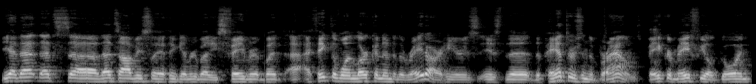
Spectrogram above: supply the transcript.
Yeah, that, that's uh, that's obviously I think everybody's favorite, but I think the one lurking under the radar here is is the the Panthers and the Browns. Baker Mayfield going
